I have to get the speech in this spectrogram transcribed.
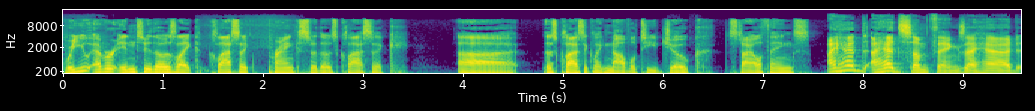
were you ever into those like classic pranks or those classic uh those classic like novelty joke style things? I had I had some things. I had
